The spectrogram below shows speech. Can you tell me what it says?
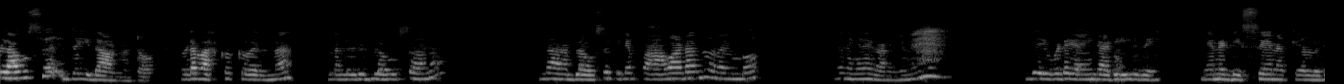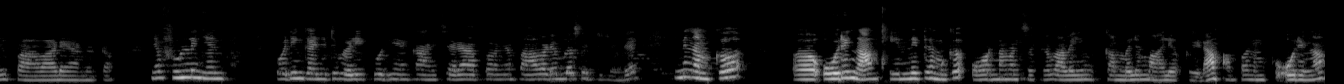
ബ്ലൗസ് ഇത് ഇതാണ് കേട്ടോ. ഇവിടെ വർക്കൊക്കെ വരുന്ന നല്ലൊരു ബ്ലൗസ് ആണ്. ഇതാണ് ബ്ലൗസ് പിന്നെ പാവാട എന്ന് പറയുമ്പോൾ ഞാൻ എങ്ങനെ കാണിക്കണേ ഇത് ഇവിടെ അതിന്റെ അടിയിൽ ഇതേ ഇങ്ങനെ ഡിസൈൻ ഒക്കെ ഉള്ളൊരു പാവാടയാണ് കേട്ടോ. ഞാൻ ഫുള്ള് ഞാൻ ഒരുങ്ങി കഴിഞ്ഞിട്ട് വെളിയിൽ പോയിട്ട് ഞാൻ കാണിച്ചു തരാം. അപ്പോൾ ഞാൻ പാവാടയും ബ്ലൗസ് ഇട്ടിട്ടുണ്ട്. ഇനി നമുക്ക് ഒരുങ്ങാം. എന്നിട്ട് നമുക്ക് ഓർണമെന്റ്സ് ഒക്കെ വളയും കമ്മലും മാലയും ഒക്കെ ഇടാം. അപ്പോൾ നമുക്ക് ഒരുങ്ങാം.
